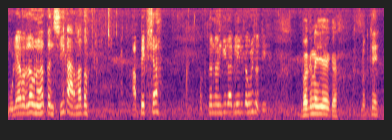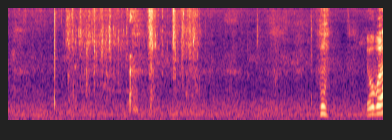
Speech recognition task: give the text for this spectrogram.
मुल्या बघला ना कणशी कारला तो. अपेक्षा. फक्त नंगी लागलेली तेवढीच होती. बघ नाही आहे का? बघते येऊ ब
